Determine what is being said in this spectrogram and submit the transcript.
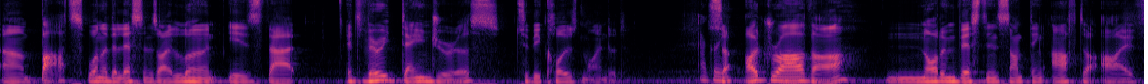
Um, but one of the lessons I learned is that it's very dangerous to be closed-minded. So I'd rather not invest in something after I've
